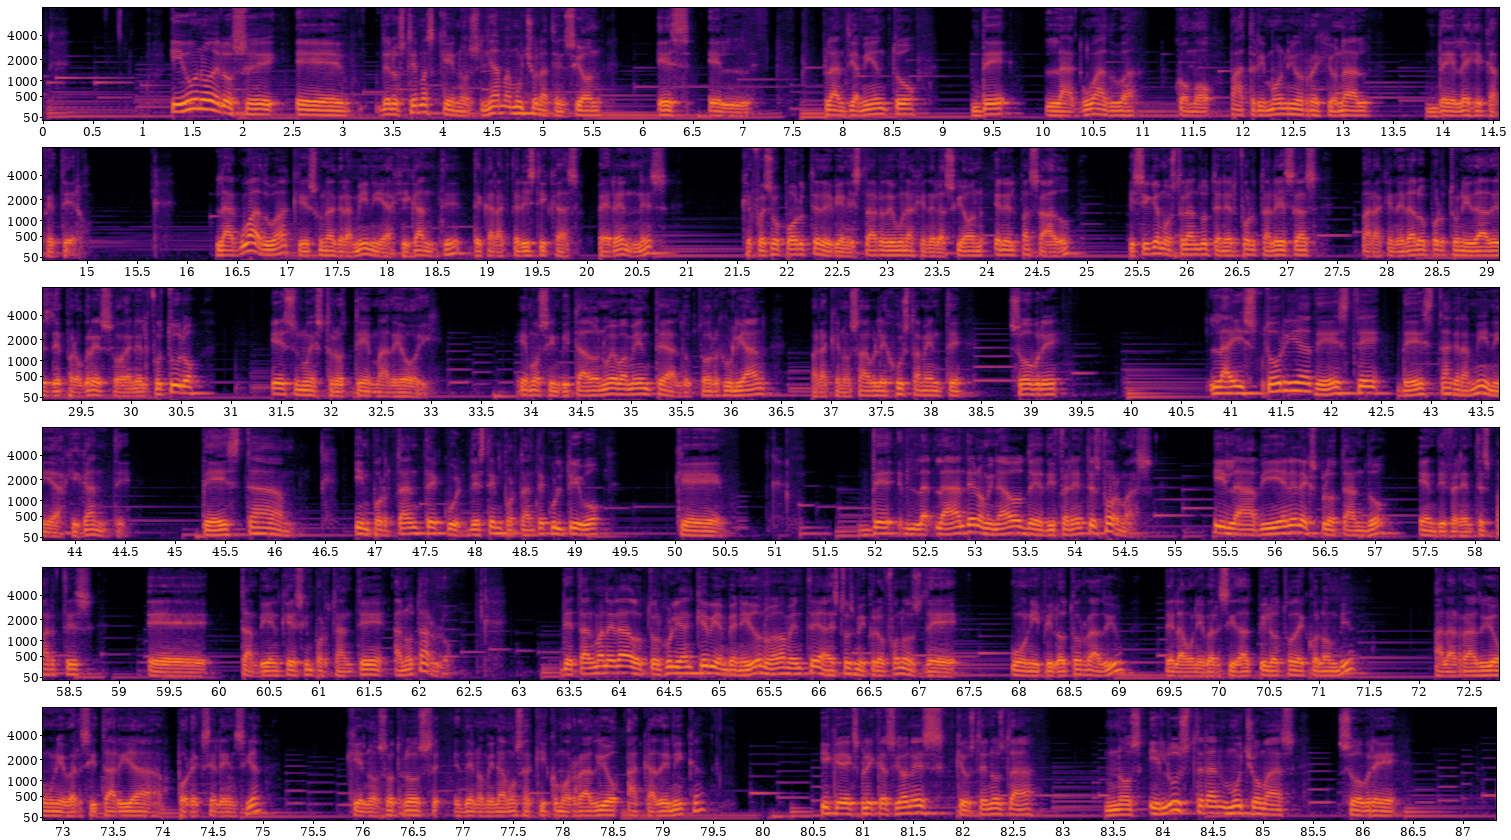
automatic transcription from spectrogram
Y uno de los, eh, eh, de los temas que nos llama mucho la atención es el planteamiento de la guadua como patrimonio regional del eje cafetero. La guadua, que es una gramínea gigante de características perennes, que fue soporte de bienestar de una generación en el pasado, y sigue mostrando tener fortalezas para generar oportunidades de progreso en el futuro, es nuestro tema de hoy. Hemos invitado nuevamente al doctor Julián para que nos hable justamente sobre la historia de, este, de esta gramínea gigante, de, esta importante, de este importante cultivo que la han denominado de diferentes formas y la vienen explotando en diferentes partes, eh, también que es importante anotarlo. De tal manera, doctor Julián, que bienvenido nuevamente a estos micrófonos de Unipiloto Radio, de la Universidad Piloto de Colombia, a la radio universitaria por excelencia, que nosotros denominamos aquí como radio académica, y que explicaciones que usted nos da nos ilustran mucho más sobre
